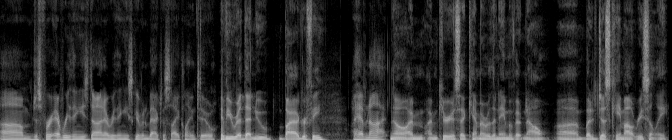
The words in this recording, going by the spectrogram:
Um, just for everything he's done, everything he's given back to cycling too. Have you read that new biography? I have not. No, I'm I'm curious. I can't remember the name of it now, uh, but it just came out recently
